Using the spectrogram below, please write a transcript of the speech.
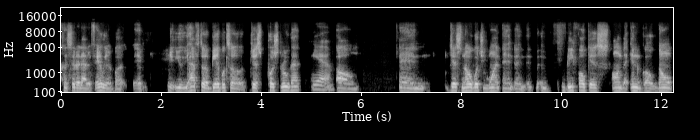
consider that a failure, but if you, you have to be able to just push through that. Yeah. Um, and just know what you want and, and, and be focused on the end goal. Don't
